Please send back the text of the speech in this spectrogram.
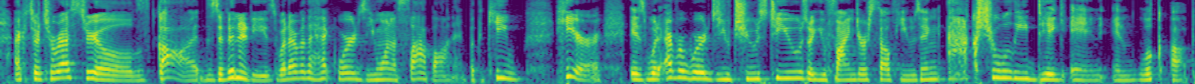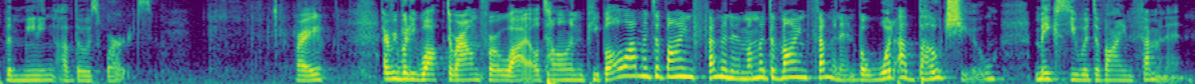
extraterrestrials, gods, divinities, whatever the heck words you want to slap on it. But the key here is whatever words you choose to use or you find yourself using, actually dig in and look up the meaning of those words. Right? Everybody walked around for a while telling people, oh, I'm a divine feminine, I'm a divine feminine. But what about you makes you a divine feminine?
